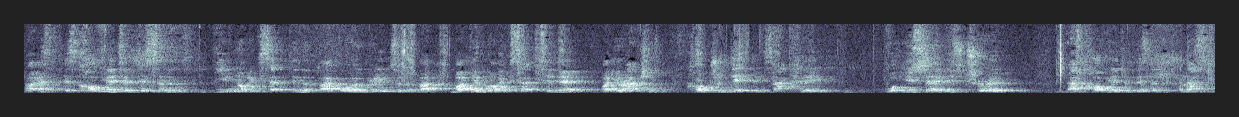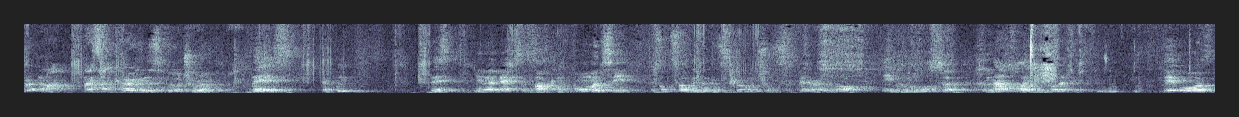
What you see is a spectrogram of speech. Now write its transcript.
Right? It's, it's cognitive dissonance. You're not accepting the fact or agreeing to the fact, but you're not accepting it, but your actions contradict exactly what you said is true. That's cognitive dissonance. And that's, that's occurring in the spiritual realm. This, if we, this, you know, exercise conformity is also within the spiritual sphere as well, even more so. And that's why you've got it. Mm-hmm. It was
